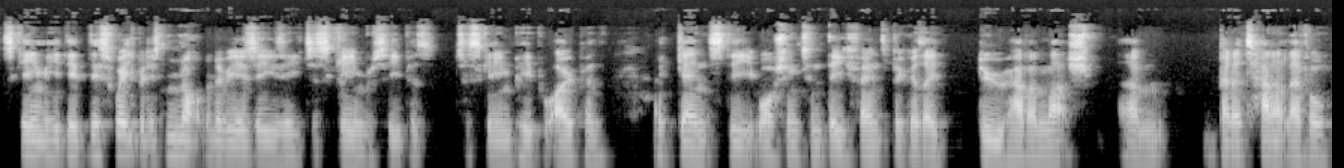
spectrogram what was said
scheme he did this week, but it's not going to be as easy to scheme receivers, to scheme people open against the Washington defense because they do have a much um, better talent level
